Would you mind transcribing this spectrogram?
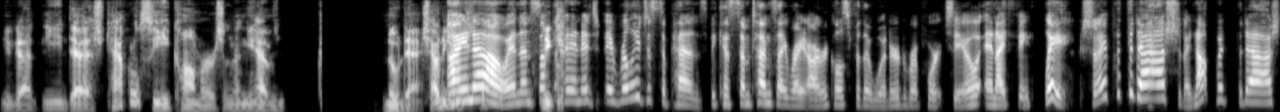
you've got E dash capital C commerce, and then you have no dash. How do you? I know, and then some, and it it really just depends because sometimes I write articles for the Woodard Report too, and I think, wait, should I put the dash? Should I not put the dash?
